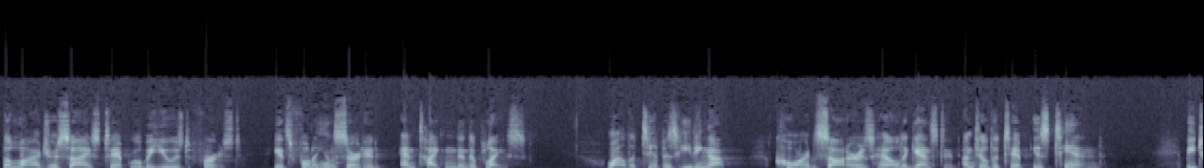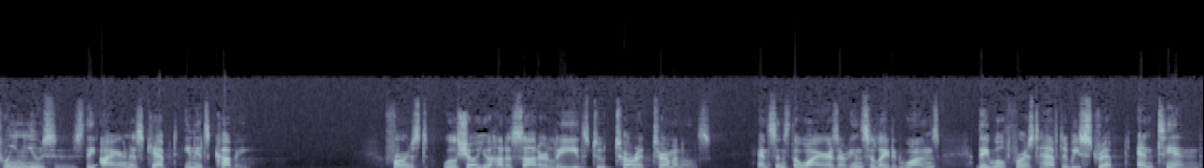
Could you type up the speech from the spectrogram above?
The larger size tip will be used first. It's fully inserted and tightened into place. While the tip is heating up, cored solder is held against it until the tip is tinned. Between uses, the iron is kept in its cubby. First, we'll show you how to solder leads to turret terminals. And since the wires are insulated ones, they will first have to be stripped and tinned.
